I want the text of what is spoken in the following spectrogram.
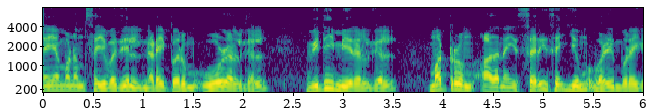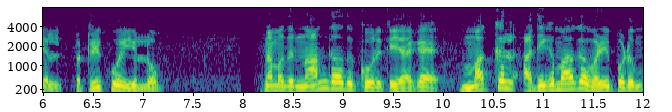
நியமனம் செய்வதில் நடைபெறும் ஊழல்கள் விதிமீறல்கள் மற்றும் அதனை சரி செய்யும் வழிமுறைகள் பற்றி கூறியுள்ளோம். நமது நான்காவது கோரிக்கையாக மக்கள் அதிகமாக வழிபடும்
